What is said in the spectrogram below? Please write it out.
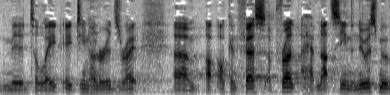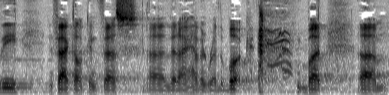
mid to late 1800s, right? Um, I'll, I'll, confess up front, I have not seen the newest movie. In fact, I'll confess uh, that I haven't read the book. but um,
